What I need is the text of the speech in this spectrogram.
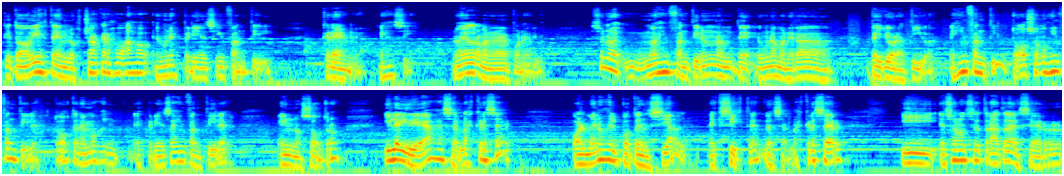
que todavía esté en los chakras bajos es una experiencia infantil. Créanme, es así. No hay otra manera de ponerlo. Eso no, es infantil en una, manera peyorativa. Es infantil, todos somos infantiles, todos tenemos experiencias infantiles en nosotros y la idea es hacerlas crecer. O al menos el potencial existe de hacerlas crecer y eso no se trata de ser,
